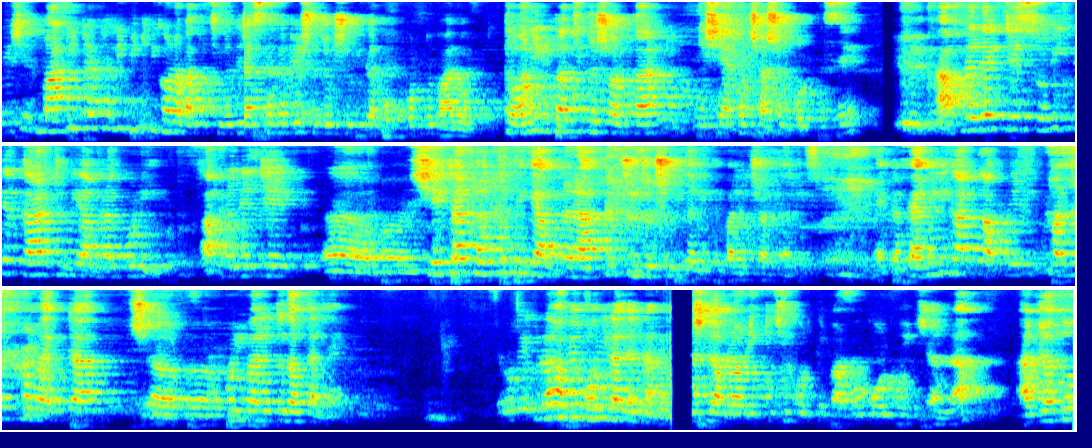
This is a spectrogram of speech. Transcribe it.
দেশের মাটিটা খালি বিক্রি করা বাকি ছিল রাস্তাঘাটের সুযোগ সুবিধা ভোগ করতে পারো। অনির্বাচিত সরকার দেশে এখন শাসন করতেছে। আপনাদের যে শ্রমিকদের কার্ড যদি আমরা করি, আপনাদের যে সেটার মধ্যে থেকে আপনারা সুযোগ সুবিধা নিতে পারেন সরকারের একটা ফ্যামিলি কার্ড তো আপনি পাচ্ছেন কোনো একটা পরিবারের তো দরকার নেই। এবং এগুলো হবে মহিলাদের নামে। আসলে আমরা অনেক কিছু করতে পারব, করব ইনশাল্লাহ আর যত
